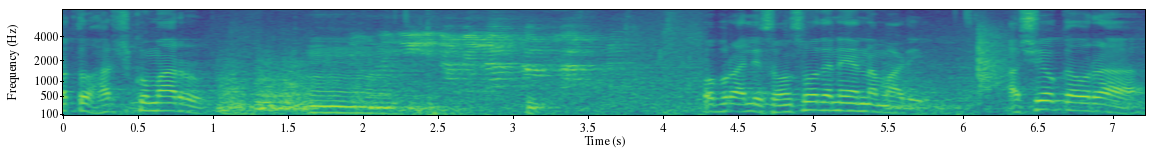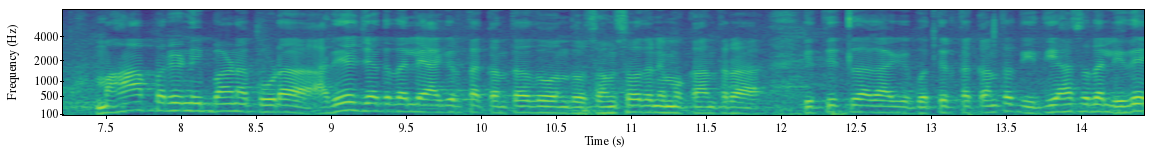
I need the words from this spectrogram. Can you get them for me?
ಮತ್ತು ಹರ್ಷ್ ಕುಮಾರ್ ಒಬ್ಬರು ಅಲ್ಲಿ ಸಂಶೋಧನೆಯನ್ನು ಮಾಡಿ. ಅಶೋಕ್ ಅವರ ಮಹಾಪರಿನಿಬ್ಬಾಣ ಕೂಡ ಅದೇ ಜಾಗದಲ್ಲಿ ಆಗಿರ್ತಕ್ಕಂಥದ್ದು ಒಂದು ಸಂಶೋಧನೆ ಮುಖಾಂತರ ಇತ್ತಿತ್ತಲಾಗಿ ಗೊತ್ತಿರ್ತಕ್ಕಂಥದ್ದು ಇತಿಹಾಸದಲ್ಲಿ ಇದೇ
